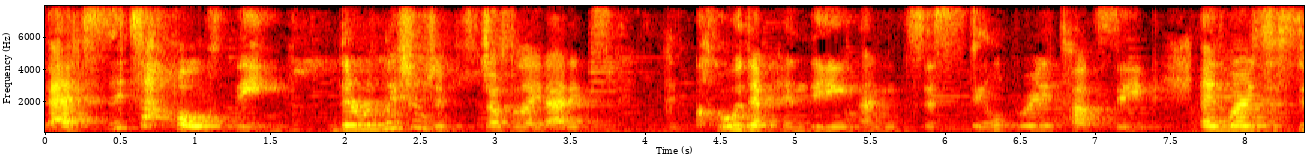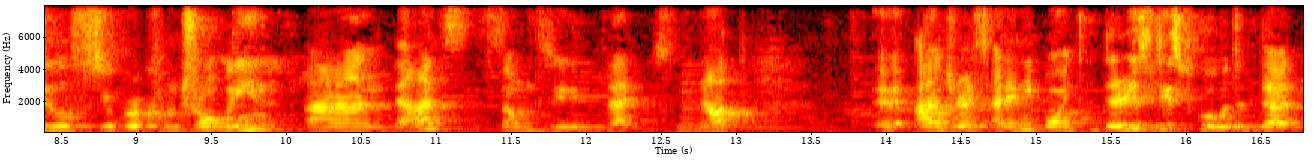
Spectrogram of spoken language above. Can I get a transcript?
That's it's a whole thing. The relationship is just like that. It's codependent and it's still pretty toxic. Edward is still super controlling and that's something that is not uh, addressed at any point. There is this quote that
